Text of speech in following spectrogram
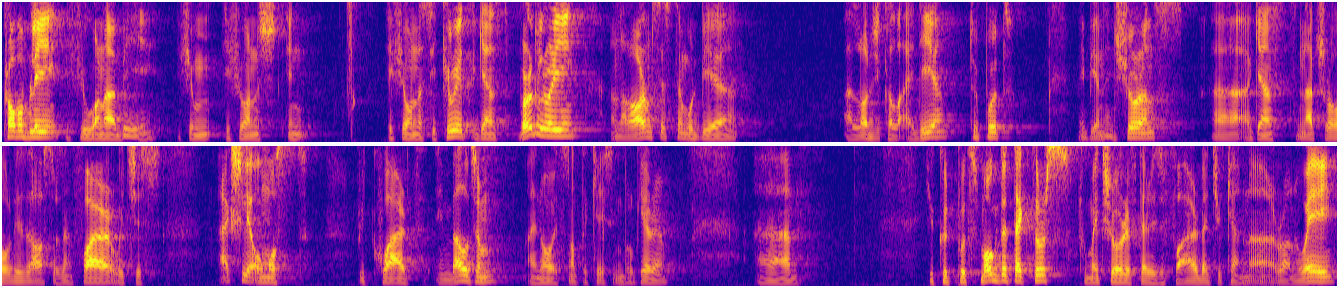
probably if you want to be, if you, if you want to, if you want to secure it against burglary, an alarm system would be a, a logical idea to put, maybe an insurance uh, against natural disasters and fire, which is actually almost required in Belgium. I know it's not the case in Bulgaria. Um, you could put smoke detectors to make sure if there is a fire that you can uh, run away,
